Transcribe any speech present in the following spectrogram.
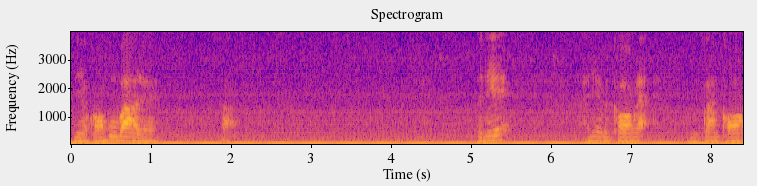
เนี่ยคลองบูบ้าเลยอะ ทีนี้ อันนี้เป็นคลองแล้วอยู่กลางคลอง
